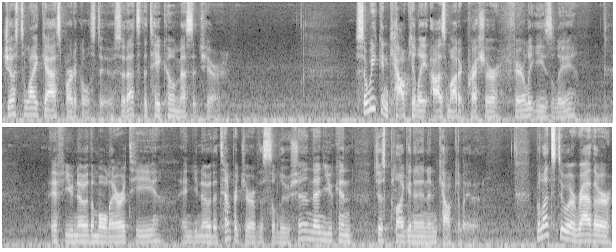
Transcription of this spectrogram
just like gas particles do. So that's the take-home message here. So we can calculate osmotic pressure fairly easily if you know the molarity and you know the temperature of the solution, then you can just plug it in and calculate it. But let's do a rather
